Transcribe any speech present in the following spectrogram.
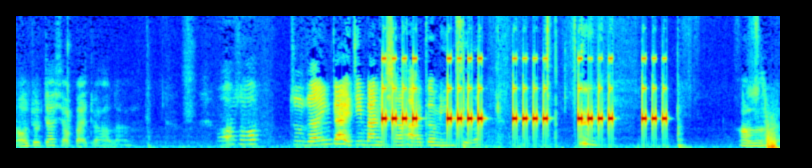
那我就叫小白就好了。我说，主人应该已经帮你想好一个名字了。好了。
